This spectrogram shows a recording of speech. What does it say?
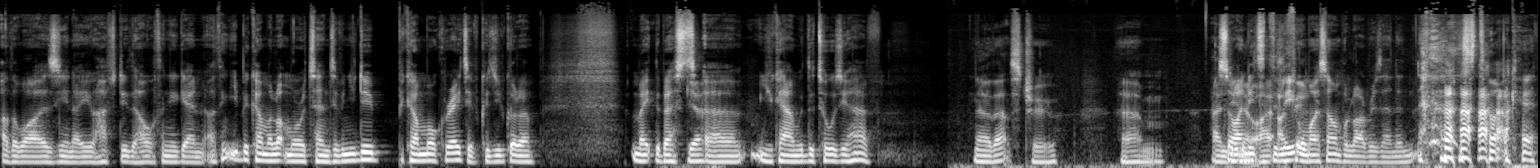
Otherwise, you know, you have to do the whole thing again. I think you become a lot more attentive, and you do become more creative because you've got to make the best Yeah. uh, you can with the tools you have. No, that's true. Um, and, so I know, need to delete all my sample libraries then and start again.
